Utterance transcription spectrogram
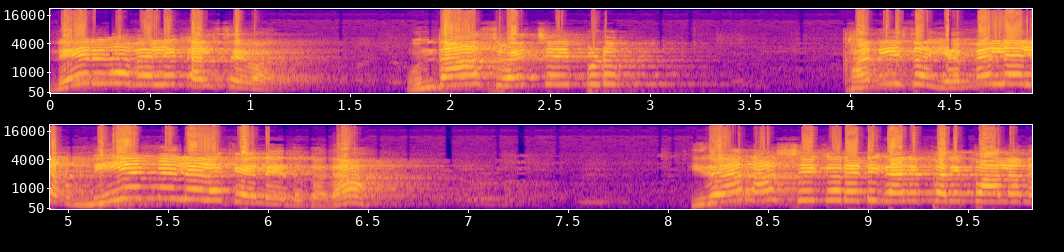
నేరుగా వెళ్ళి కలిసేవారు. ఉందా స్వేచ్ఛ ఇప్పుడు? కనీసం ఎమ్మెల్యేలకు మీ ఎమ్మెల్యేలకే లేదు కదా. ఇదే రాజశేఖర రెడ్డి గారి పరిపాలన.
